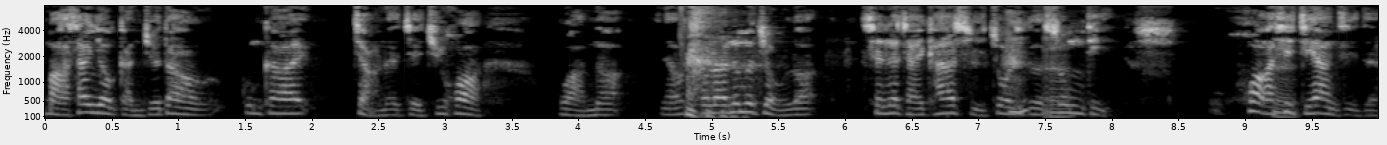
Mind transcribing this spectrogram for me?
马上要感觉到公开讲了这句话晚了，然后拖了那么久了，现在才开始做一个宋体，话是这样子的。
